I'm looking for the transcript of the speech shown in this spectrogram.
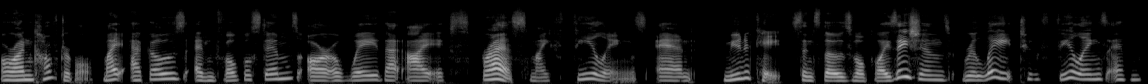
or uncomfortable. My echoes and vocal stims are a way that I express my feelings and communicate. Since those vocalizations relate to feelings and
